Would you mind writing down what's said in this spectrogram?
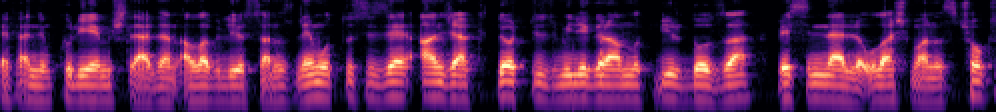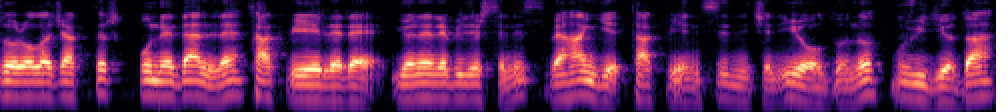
efendim kuru yemişlerden alabiliyorsanız ne mutlu size ancak 400 miligramlık bir doza besinlerle ulaşmanız çok zor olacaktır. Bu nedenle takviyelere yönelebilirsiniz ve hangi takviyenin sizin için iyi olduğunu bu videoda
